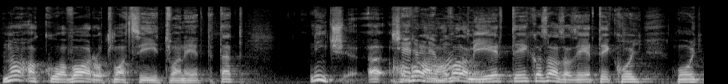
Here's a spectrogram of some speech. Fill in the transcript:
na, akkor a varrott maci itt van, érted? Tehát nincs, ha valami, ha valami érték, az az az érték, hogy, hogy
